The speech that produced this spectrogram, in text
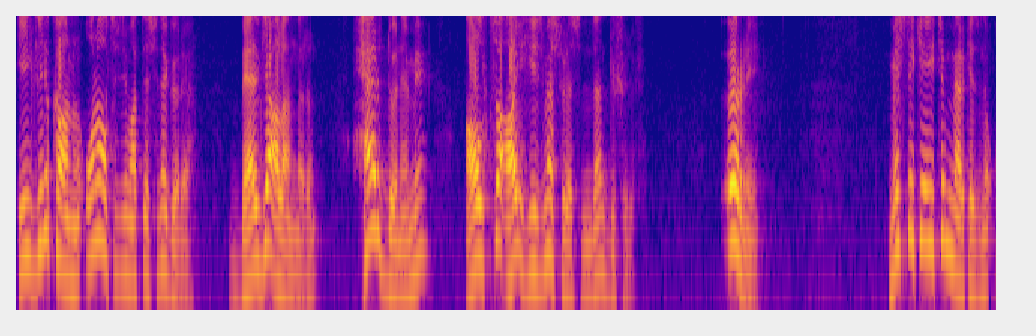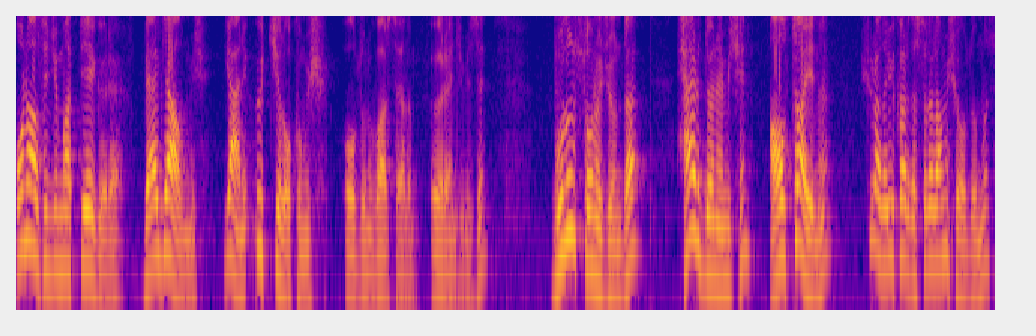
ilgili kanun 16. maddesine göre belge alanların her dönemi 6 ay hizmet süresinden düşülür. Örneğin mesleki eğitim merkezinde 16. maddeye göre belge almış yani 3 yıl okumuş olduğunu varsayalım öğrencimizin. Bunun sonucunda her dönem için 6 ayını şurada yukarıda sıralamış olduğumuz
